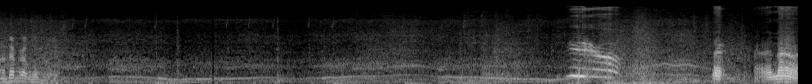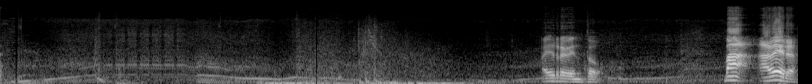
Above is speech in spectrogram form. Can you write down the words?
no te preocupes. Eh, nada. Ahí reventó. Va, a ver.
